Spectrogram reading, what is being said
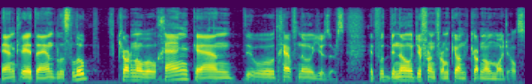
and create an endless loop. Kernel will hang and would have no users. It would be no different from kernel modules.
